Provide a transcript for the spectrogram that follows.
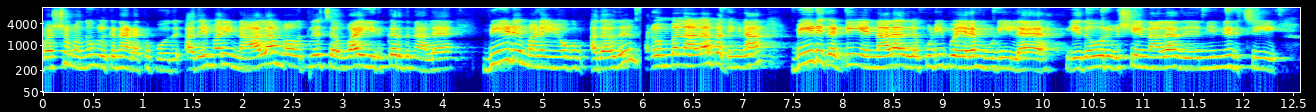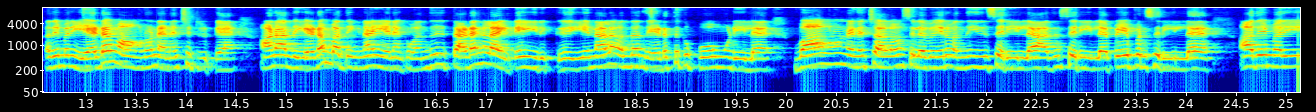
வருஷம் வந்து உங்களுக்கு நடக்க போகுது. அதே மாதிரி நாலாம் பாவத்துல செவ்வாய் இருக்கிறதுனால வீடு மனை யோகம். அதாவது ரொம்ப நாளாக பார்த்தீங்கன்னா வீடு கட்டி என்னால் அதில் குடி போயிட முடியல. ஏதோ ஒரு விஷயம்னால அது நின்றுடுச்சு அதே மாதிரி இடம் வாங்கணும்னு நினச்சிட்டு இருக்கேன். ஆனால் அந்த இடம் பார்த்தீங்கன்னா எனக்கு வந்து தடங்கலாயிட்டே இருக்குது என்னால் வந்து அந்த இடத்துக்கு போக முடியல. வாங்கணும்னு நினச்சாலும் சில பேர் வந்து இது சரியில்லை அது சரியில்லை பேப்பர் சரியில்லை. அதே மாதிரி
